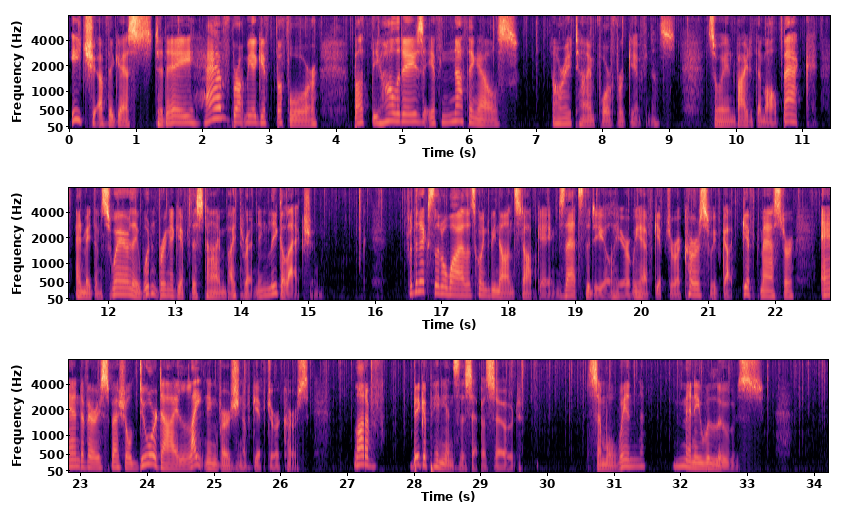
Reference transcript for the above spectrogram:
Each of the guests today have brought me a gift before, but the holidays, if nothing else, are a time for forgiveness. So I invited them all back and made them swear they wouldn't bring a gift this time by threatening legal action. For the next little while, it's going to be non-stop games. That's the deal here. We have Gift or a Curse, we've got Gift Master, and a very special do or die lightning version of Gift or a Curse. A lot of big opinions this episode. Some will win, many will lose.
